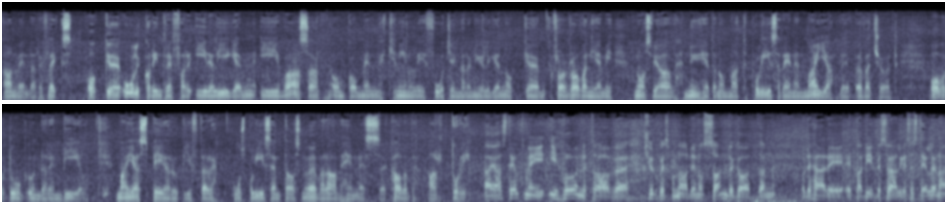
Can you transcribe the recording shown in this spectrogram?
använder reflex. Och olyckor inträffar ideligen. I Vasa omkom en kvinnlig fotgängare nyligen och från Rovaniemi nås vi av nyheten om att polisrenen Maja blev överkörd och dog under en bil. Majas PR-uppgifter hos polisen tas nu över av hennes kalv Arturi. Jag har ställt mig i hörnet av eh, Kyrkoesplanaden och Sandögatan och det här är ett av de besvärligaste ställena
